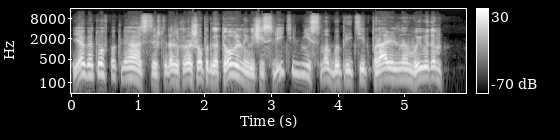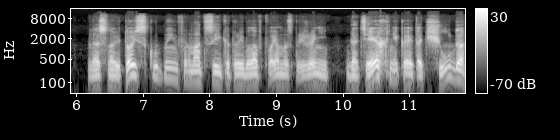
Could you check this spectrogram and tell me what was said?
Я готов поклясться, что даже хорошо подготовленный вычислитель не смог бы прийти к правильным выводам на основе той скудной информации, которая была в твоем распоряжении. Для техника это чудо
